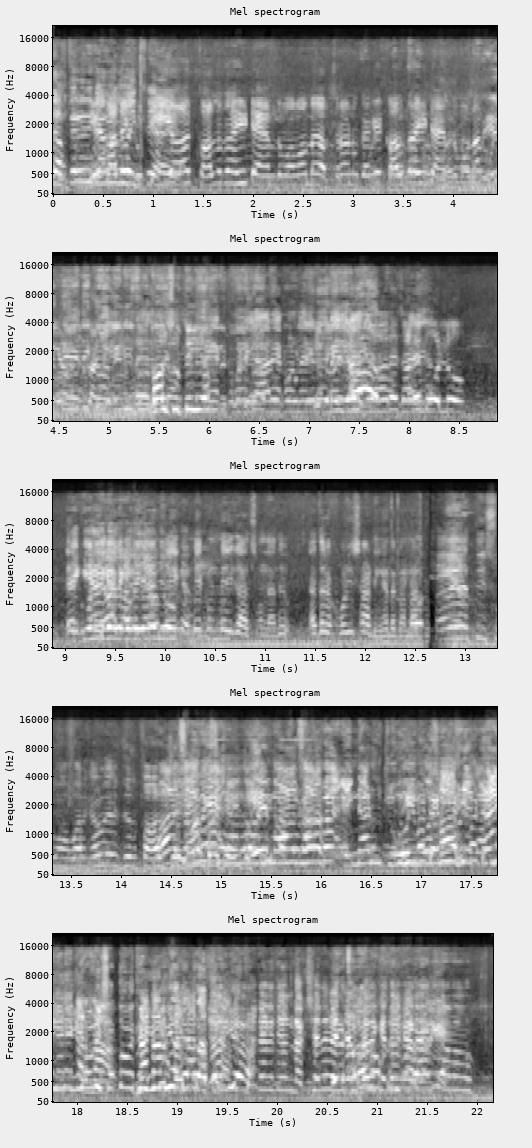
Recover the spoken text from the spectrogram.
ਦਫ਼ਤਰ ਦੀ ਕੱਲ ਛੁੱਟੀ ਆ ਕੱਲ ਦਾ ਹੀ ਟਾਈਮ ਦਵਾਵਾਂ ਮੈਂ ਅਫਸਰਾਂ ਨੂੰ ਕਹਿ ਕੇ ਕੱਲ ਦਾ ਹੀ ਟਾਈਮ ਦਵਾਉਣਾ। ਕੱਲ ਛੁੱਟੀ ਆ। ਸਾਰੇ ਸਾਰੇ ਬੋਲੋ ਇਹ ਗੱਲ ਕਰੇ ਯਾਰ ਦੇਖੋ ਮੇਰੀ ਗੱਲ ਸੁਣ ਲੈ ਦਿਓ। ਇਧਰ ਜੀ ਸਾਡੀਆਂ ਦੁਕਾਨਾਂ। ਇਹ ਸੋਮਵਾਰ ਕਹਿੰਦੇ ਜਰਤਾਜ ਚਾਹੀਦਾ ਇਹ ਮਾਨ ਸਾਹਿਬ ਇਹਨਾਂ ਨੂੰ ਜੋ ਹੀ ਉਹ ਸਾਹਿਬ ਨੇ ਕਹਿਣਾ ਇਹਨਾਂ ਨੇ ਕਰਨਾ। ਇੱਥੇ ਦਿਨ ਦੇ ਨਕਸ਼ੇ ਦੇ ਵਿੱਚ ਕਿੱਦਾਂ ਕਰ ਦਾਂਗੇ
